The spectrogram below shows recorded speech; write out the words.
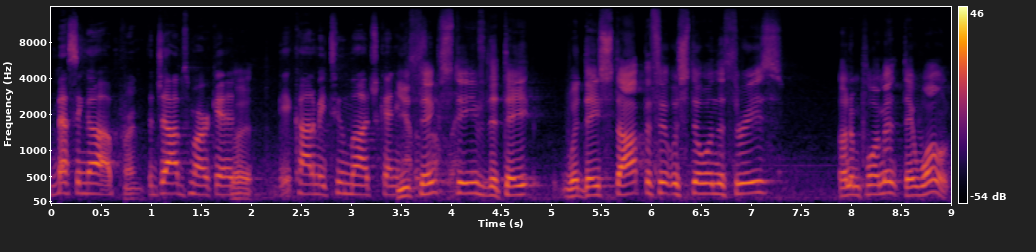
messing up right. the jobs market, right. the economy too much? Can you? You think, Steve, that they would they stop if it was still in the threes? Unemployment? They won't.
